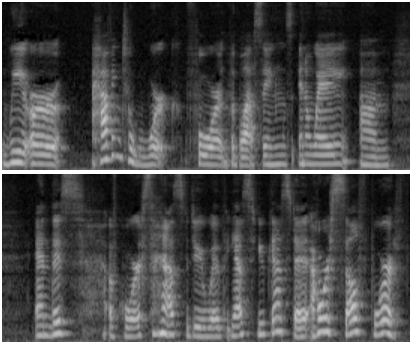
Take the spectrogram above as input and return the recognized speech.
we are having to work for the blessings in a way. Um, and this, of course, has to do with, yes, you guessed it, our self worth.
